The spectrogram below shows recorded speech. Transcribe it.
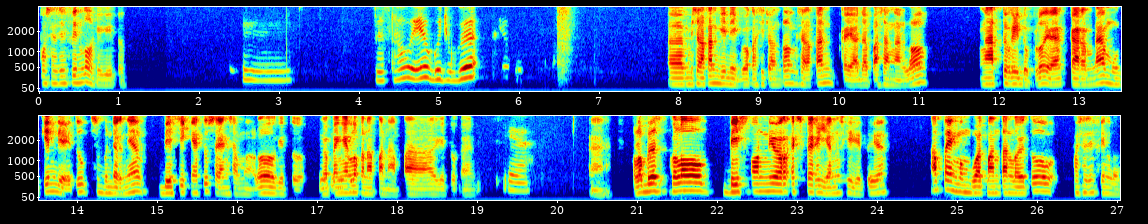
posesifin lo kayak gitu? Hmm. nggak tahu ya gue juga Eh, misalkan gini, gue kasih contoh, misalkan kayak ada pasangan lo ngatur hidup lo ya, karena mungkin dia itu sebenarnya basicnya tuh sayang sama lo gitu, nggak pengen lo kenapa-napa gitu kan. Ya Nah, kalau kalau based on your experience kayak gitu ya, apa yang membuat mantan lo itu posesifin lo?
